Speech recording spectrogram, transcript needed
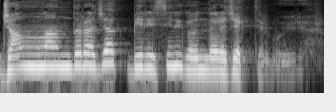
canlandıracak birisini gönderecektir buyuruyor.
